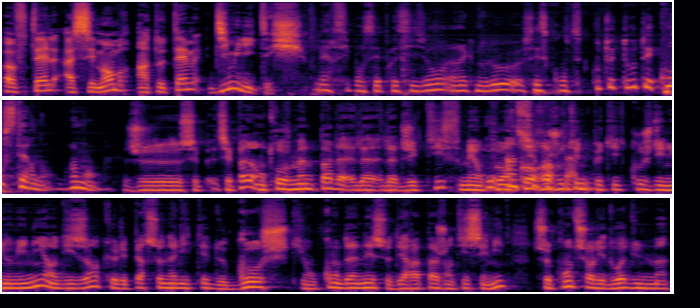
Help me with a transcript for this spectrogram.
offre-t-elle à ses membres un totem d'immunité Merci pour ces précisions, Eric Nolot. C'est tout est consternant, vraiment. Je sais pas, on trouve même pas l'adjectif, mais on peut encore rajouter une petite couche d'ignominie en disant que les personnalités de gauche qui ont condamné ce dérapage antisémite se comptent sur les doigts d'une main.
